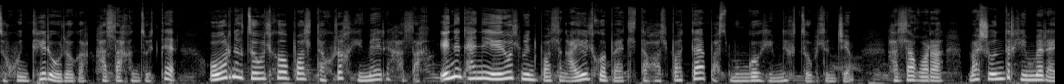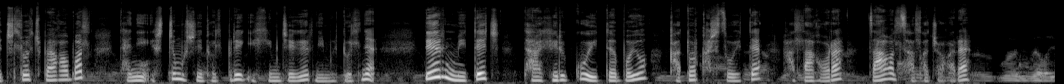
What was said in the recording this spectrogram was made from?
зөвхөн тэр өрөөгөө халаах нь зүйтэй. Өөр нэг зөвлөгөө бол тохирох хэмээр халаах. Энэ нь таны эрүүл мэнд болон аюулгүй байдалтай холбоотой бас мөнгөө хэмнэх зөвлөмж юм. Халаагаараа маш өндөр хэмээр ажилуулж байгаа бол таны эрчим хүчний төлбөрийг их хэмжээгээр нэмэгдүүлнэ. Дээр нь мэдээж та хэрэггүй үедээ буюу гадуур гарсан үедээ халаагаараа заавал салгаж байгаарай room really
